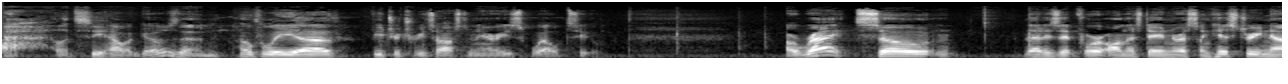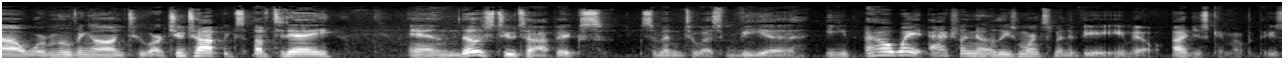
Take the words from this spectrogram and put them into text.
Let's see how it goes then. Hopefully, uh, future treats Austin Aries well too. All right, so that is it for on this day in wrestling history. Now we're moving on to our two topics of today, and those two topics submitted to us via e- oh wait actually no these weren't submitted via email i just came up with these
